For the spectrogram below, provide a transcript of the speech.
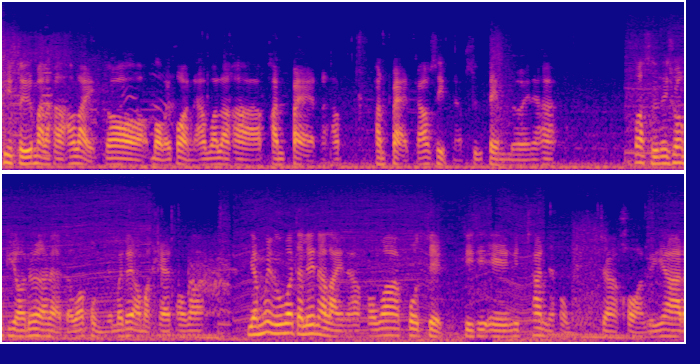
พี่ซื้อมาราคาเท่าไหร่ก็บอกไว้ก่อนนะครับว่าราคาพันแปดนะครับพันแปดเก้าสิบนะครับซื้อเต็มเลยนะฮะก็ซื้อในช่วงพ r ออเดอร์แหละแต่ว่าผมยังไม่ได้เอามาแคสเพราะว่า ยังไม่รู้ว่าจะเล่นอะไรนะครับ เพราะว่าโปรเจกต์ GTA Mission เนี่ยผมจะขออนุญาต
